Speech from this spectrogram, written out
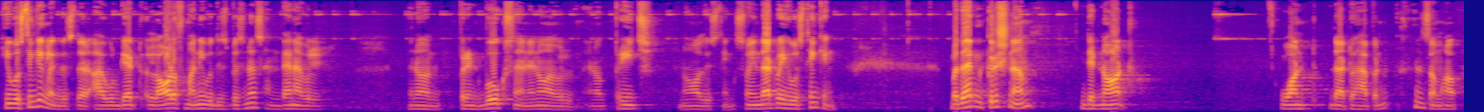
he was thinking like this that I will get a lot of money with this business and then I will, you know, print books and you know I will you know preach and all these things. So in that way he was thinking. But then Krishna did not want that to happen somehow.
